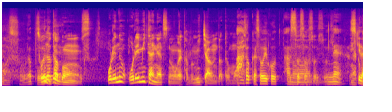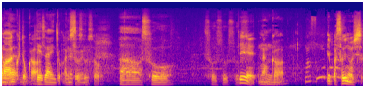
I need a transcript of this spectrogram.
あそう。やっぱ俺だけ分俺の俺みたいなやつの方が多分見ちゃうんだと思う。あそっかそういうことあのそうそうそうそうね好きだもんね。マークとか。デザインとかねそうそうそう。ああそう。そうそうそうでなんか、やっぱそういうのをし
